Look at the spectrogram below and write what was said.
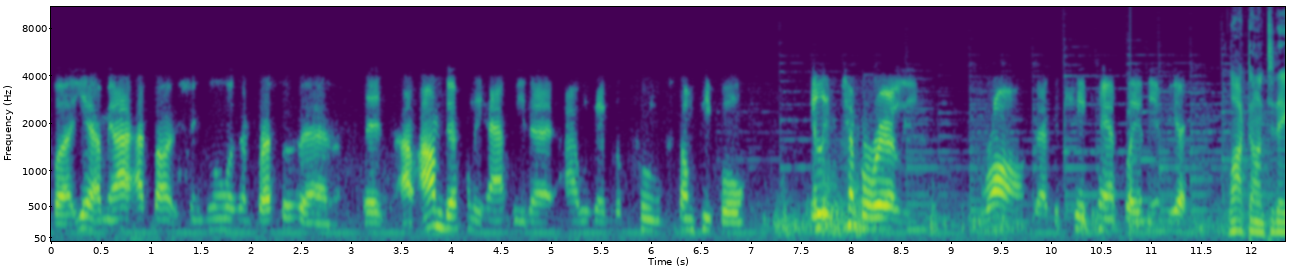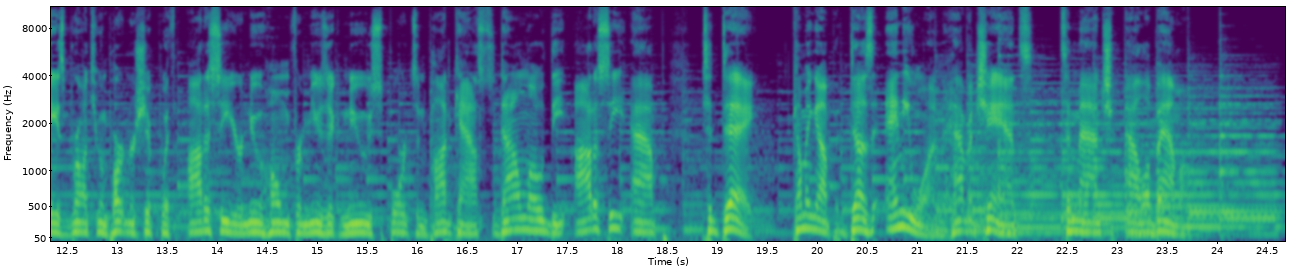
But yeah, I mean, I, I thought Sengun was impressive, and it, I, I'm definitely happy that I was able to prove some people, at least temporarily, wrong that the kid can play in the NBA. Locked On Today is brought to you in partnership with Odyssey, your new home for music, news, sports, and podcasts. Download the Odyssey app today. Coming up, does anyone have a chance to match Alabama?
